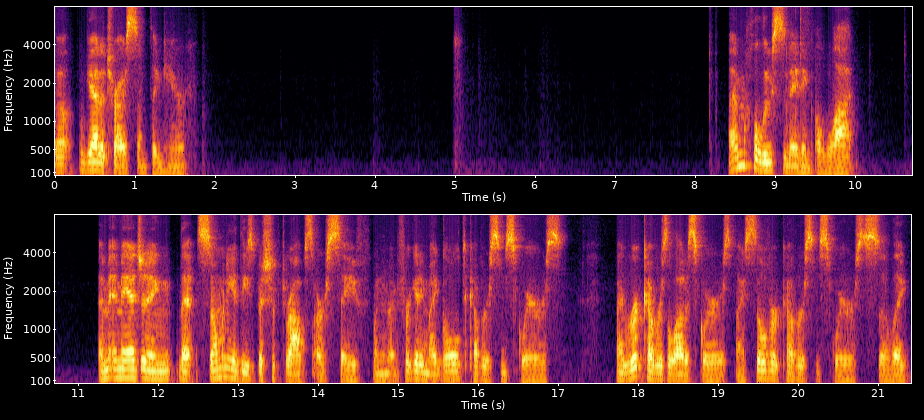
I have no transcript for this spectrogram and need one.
Well, we gotta try something here. I'm hallucinating a lot. I'm imagining that so many of these bishop drops are safe when I'm forgetting my gold covers some squares. My rook covers a lot of squares. My silver covers some squares. So, like,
